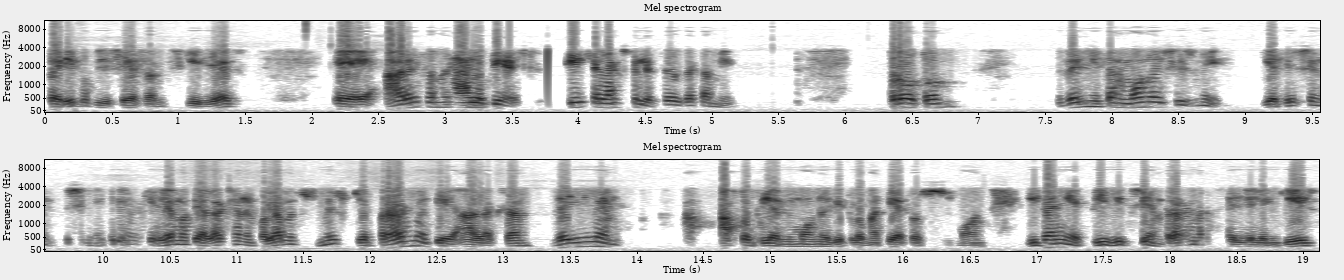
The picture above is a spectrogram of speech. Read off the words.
περίπου πλησίασαν τις χίλιες, ε, άρα είχαμε άλλο πιέσεις. Τι έχει αλλάξει τελευταίους 10 μήνες. Πρώτον, δεν ήταν μόνο οι σεισμοί. Γιατί συνεχίζουμε και λέμε ότι αλλάξανε πολλά με τους σεισμούς και πράγματι άλλαξαν. Δεν είναι αυτό που λέμε μόνο η διπλωματία των σεισμών. Ήταν η επίδειξη εμπράγματος αλληλεγγύης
